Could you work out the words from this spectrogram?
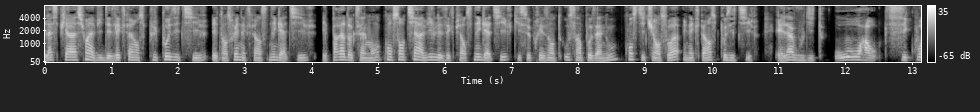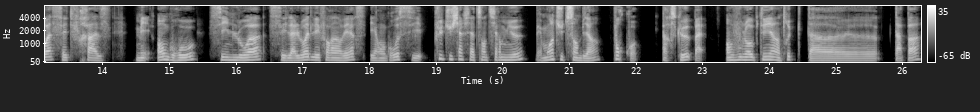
L'aspiration à vivre des expériences plus positives est en soi une expérience négative, et paradoxalement, consentir à vivre les expériences négatives qui se présentent ou s'imposent à nous constitue en soi une expérience positive. Et là, vous dites, waouh, c'est quoi cette phrase? Mais en gros, c'est une loi, c'est la loi de l'effort inverse, et en gros, c'est plus tu cherches à te sentir mieux, ben moins tu te sens bien. Pourquoi? Parce que, bah, en voulant obtenir un truc que t'as, euh, pas,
